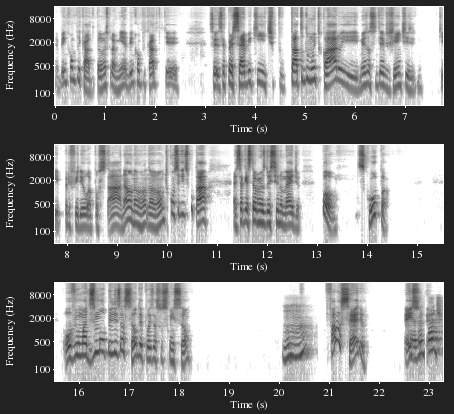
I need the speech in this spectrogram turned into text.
é bem complicado, pelo menos para mim é bem complicado, porque você percebe que tipo tá tudo muito claro e mesmo assim teve gente que preferiu apostar. Não, não, não vamos conseguir disputar. Essa questão mesmo do ensino médio. Pô, desculpa. Houve uma desmobilização depois da suspensão. Uhum. Fala sério. É, é isso. verdade.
